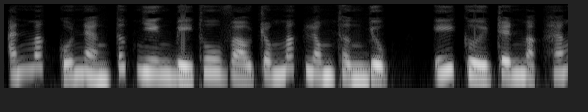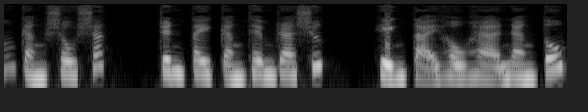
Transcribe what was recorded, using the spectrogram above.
ánh mắt của nàng tất nhiên bị thu vào trong mắt Long thần dục, ý cười trên mặt hắn càng sâu sắc, trên tay càng thêm ra sức, hiện tại hầu hạ nàng tốt,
